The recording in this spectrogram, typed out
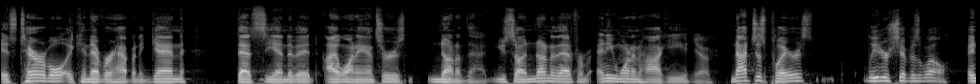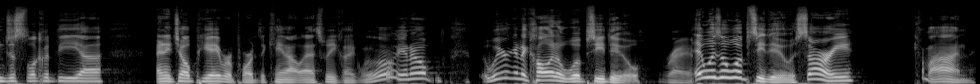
it's terrible. It can never happen again. That's the end of it. I want answers. None of that. You saw none of that from anyone in hockey. Yeah. Not just players, leadership as well. And just look at the uh, NHLPA report that came out last week. Like, well, you know, we were going to call it a whoopsie do. Right. It was a whoopsie do. Sorry. Come on.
